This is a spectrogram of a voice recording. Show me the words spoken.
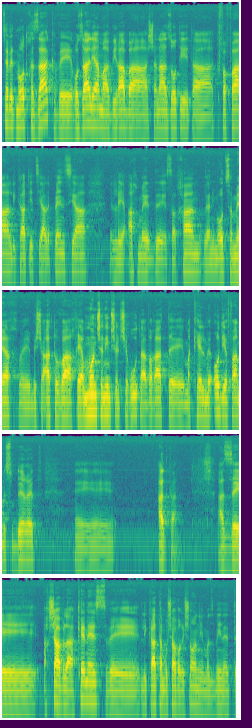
צוות מאוד חזק ורוזליה מעבירה בשנה הזאת את הכפפה לקראת יציאה לפנסיה לאחמד סרחן ואני מאוד שמח בשעה טובה אחרי המון שנים של שירות, העברת מקל מאוד יפה, מסודרת, עד כאן. אז עכשיו לכנס ולקראת המושב הראשון אני מזמין את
